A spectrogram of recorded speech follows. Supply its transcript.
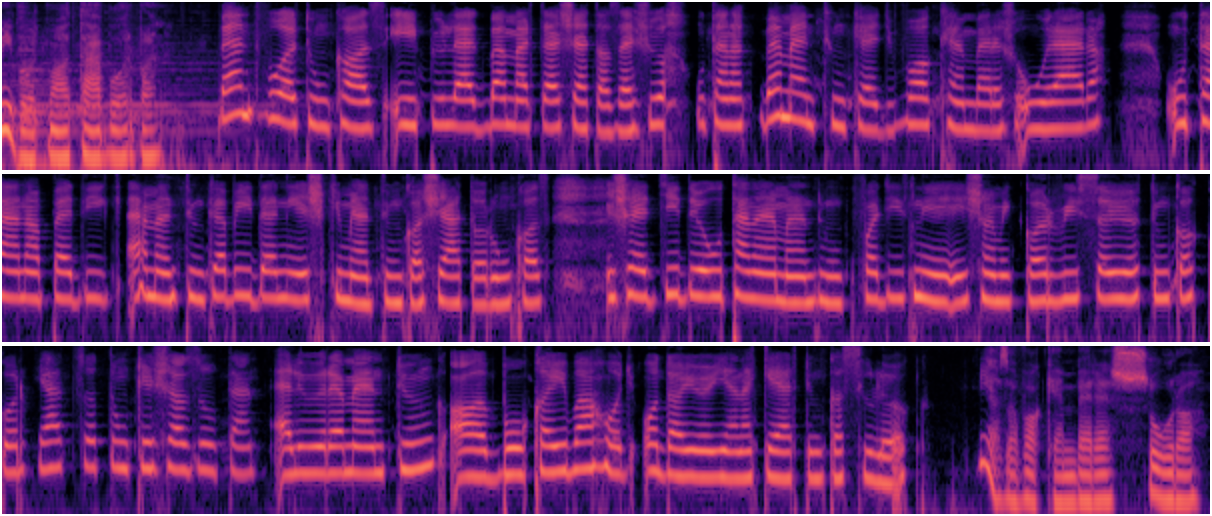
Mi volt ma a táborban? Bent voltunk az épületben, mert esett az eső, utána bementünk egy vakemberes órára, utána pedig elmentünk ebédeni, és kimentünk a sátorunkhoz. És egy idő után elmentünk fagyizni, és amikor visszajöttünk, akkor játszottunk, és azután előre mentünk a bókaiba, hogy oda jöjjenek értünk a szülők. Mi az a vakemberes óra?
